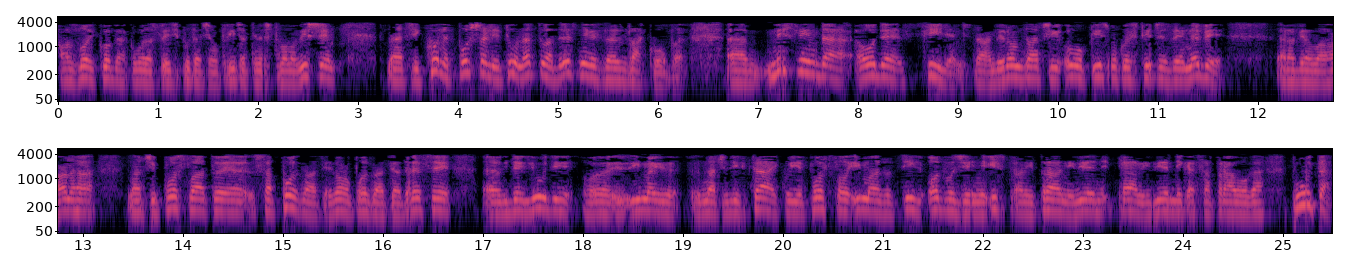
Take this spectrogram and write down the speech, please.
A o zloj kobe, ako bude sljedeći puta ćemo pričati nešto malo više. Znači, ko ne pošalje tu na tu adres, njega se zla koba. E, mislim da ovdje s ciljem, s namjerom, znači ovo pismo koje se tiče za nebe, radi anha, znači poslato je sa poznate, veoma poznate adrese e, gdje ljudi e, imaju, znači gdje taj koji je poslao ima za cilj odvođenje ispravnih pravnih vjerni, pravi vjernika sa pravoga puta.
